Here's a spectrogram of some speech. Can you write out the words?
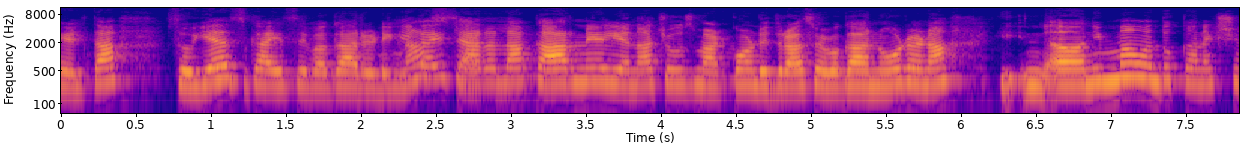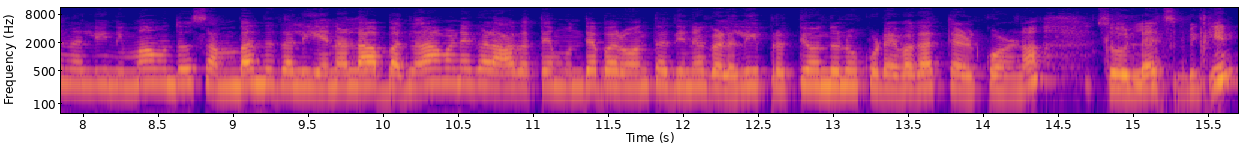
ಹೇಳ್ತಾ. ಸೊ ಎಸ್ ಗೈಸ್ ಇವಾಗ ರೀಡಿಂಗ್ ಯಾರೆಲ್ಲ ಕಾರ್ನೇಲಿಯನ್ನ ಚೂಸ್ ಮಾಡ್ಕೊಂಡಿದ್ರ. ಸೊ ಇವಾಗ ನೋಡೋಣ. ನಿಮ್ಮ ಒಂದು ಕನೆಕ್ಷನ್ ಅಲ್ಲಿ ನಿಮ್ಮ ಒಂದು ಸಂಬಂಧದಲ್ಲಿ ಏನೆಲ್ಲ ಬದಲಾವಣೆಗಳಾಗತ್ತೆ ಮುಂದೆ ಬರುವಂತ ದಿನಗಳಲ್ಲಿ ಪ್ರತಿಯೊಂದನ್ನು ಕೂಡ ಇವಾಗ ತಿಳ್ಕೊಳ್ಳೋಣ. So let's begin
